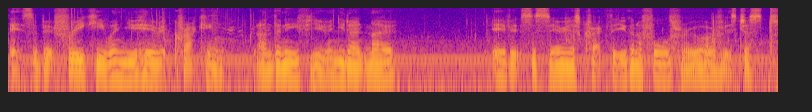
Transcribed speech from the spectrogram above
it's a bit freaky when you hear it cracking underneath you and you don't know if it's a serious crack that you're going to fall through or if it's just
